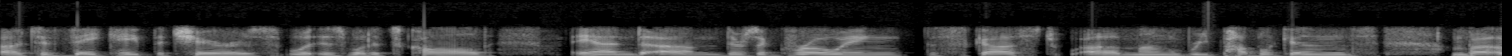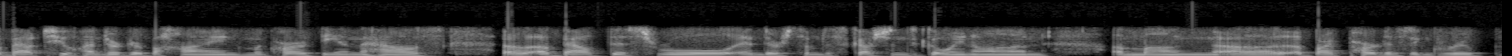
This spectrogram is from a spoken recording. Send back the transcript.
uh, to vacate the chairs is what it's called. And um, there's a growing disgust among Republicans. About 200 are behind McCarthy in the House uh, about this rule, and there's some discussions going on among uh, a bipartisan group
